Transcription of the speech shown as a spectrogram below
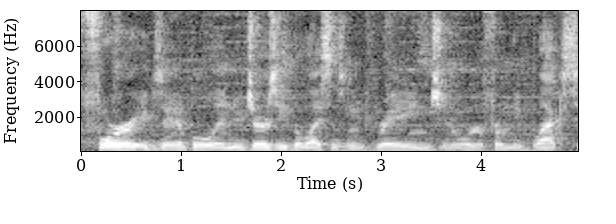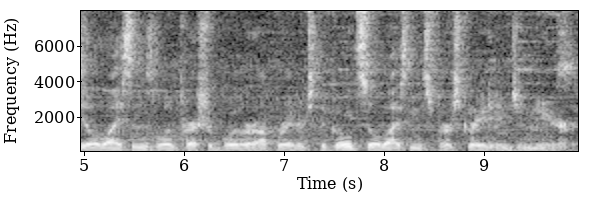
For example, in New Jersey, the licenses range in order from the Black Seal license, low pressure boiler operator to the Gold Seal license, first grade engineer.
